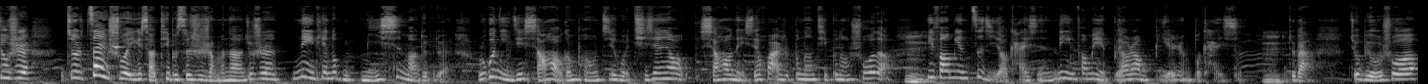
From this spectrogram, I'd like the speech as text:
就是就是再说一个小 tips 是什么呢？就是那一天都迷信嘛，对不对？如果你已经想好跟朋友聚会，提前要想好哪些话是不能提、不能说的。嗯一方面自己要开心，另一方面也不要让别人不开心。嗯对吧？就比如说。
